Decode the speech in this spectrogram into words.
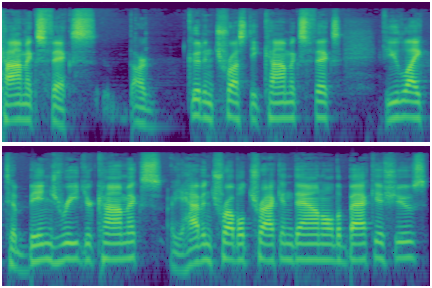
Comics Fix, our good and trusty Comics Fix. If you like to binge read your comics, are you having trouble tracking down all the back issues?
